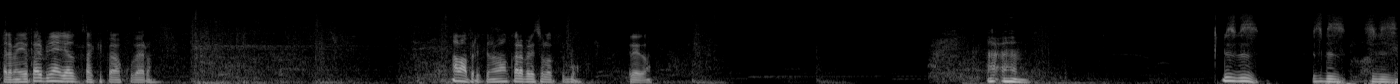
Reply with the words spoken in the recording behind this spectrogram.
Era meglio fare prima gli attacchi per la vero? Ah no, perché non ho ancora preso la tribù. Credo. Bzz bzz. Bzz bzz. Bzz bzz.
